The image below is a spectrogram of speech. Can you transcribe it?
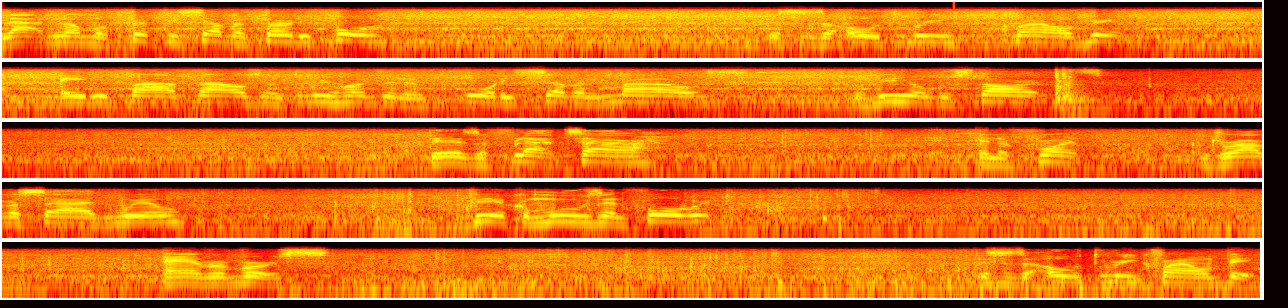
Lot number 5734. This is an 03 Crown Vic. 85,347 miles. The vehicle starts. There's a flat tire in the front driver's side wheel. Vehicle moves in forward and reverse. This is an 03 Crown Vic.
